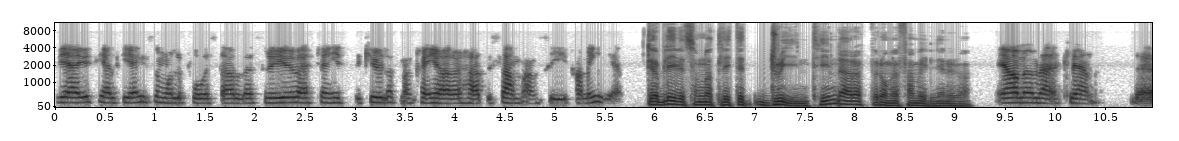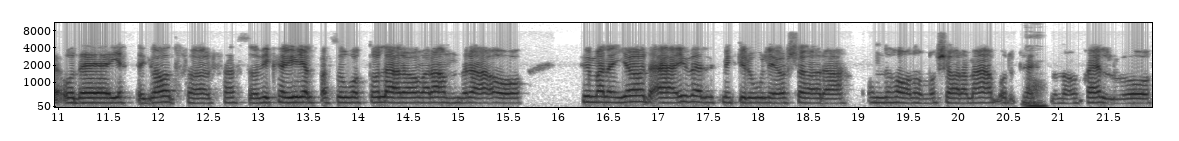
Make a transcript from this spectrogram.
vi är ju ett helt gäng som håller på i stallet. Så det är ju verkligen jättekul att man kan göra det här tillsammans i familjen. Det har blivit som något litet dreamteam där uppe då med familjen nu då? Ja, men verkligen. Det, och det är jag jätteglad för. för alltså, vi kan ju hjälpas åt och lära av varandra. Och hur man än gör, det är ju väldigt mycket roligare att köra om du har någon att köra med, både prästen och någon själv. Och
